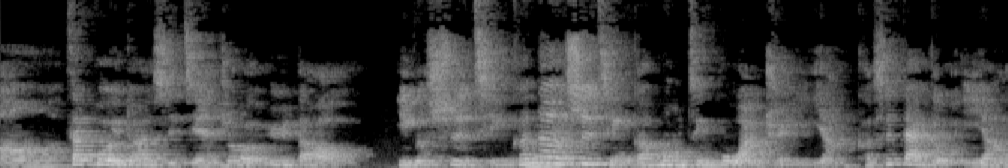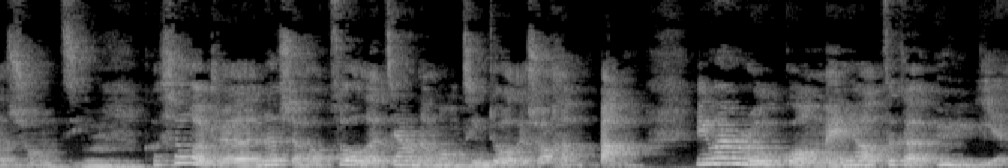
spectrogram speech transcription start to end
嗯，再过一段时间就遇到一个事情，可那个事情跟梦境不完全一样，可是带给我一样的冲击。嗯，可是我觉得那时候做了这样的梦境，对我来说很棒。因为如果没有这个预演，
